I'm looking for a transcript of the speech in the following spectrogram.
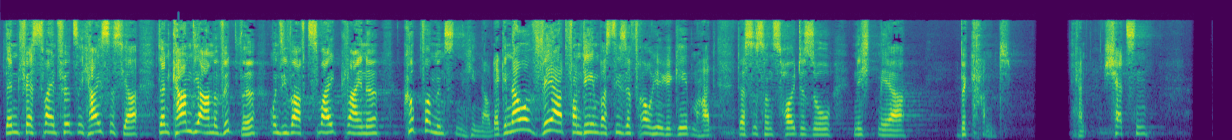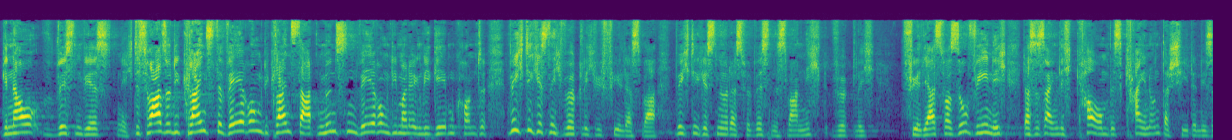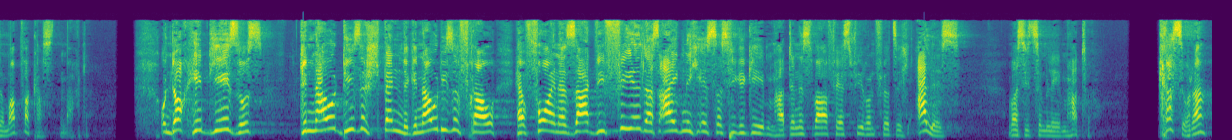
Denn Vers 42 heißt es ja, dann kam die arme Witwe und sie warf zwei kleine Kupfermünzen hinaus. Der genaue Wert von dem, was diese Frau hier gegeben hat, das ist uns heute so nicht mehr bekannt. Ich kann schätzen, Genau wissen wir es nicht. Das war so die kleinste Währung, die kleinste Art Münzenwährung, die man irgendwie geben konnte. Wichtig ist nicht wirklich, wie viel das war. Wichtig ist nur, dass wir wissen, es war nicht wirklich viel. Ja, es war so wenig, dass es eigentlich kaum bis keinen Unterschied in diesem Opferkasten machte. Und doch hebt Jesus genau diese Spende, genau diese Frau hervor und er sagt, wie viel das eigentlich ist, das sie gegeben hat. Denn es war Vers 44 alles, was sie zum Leben hatte. Krass, oder?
